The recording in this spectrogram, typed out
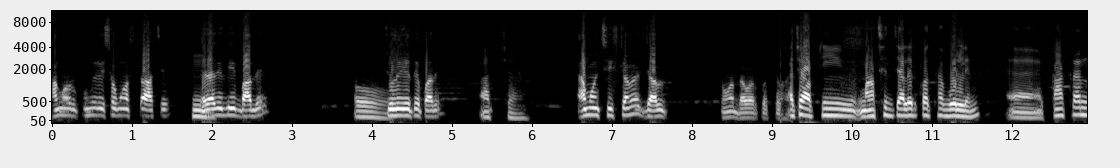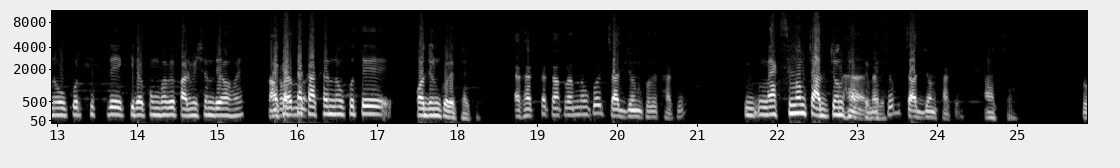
হাঙর কুমির এই সমস্ত আছে এরা যদি বাদে ও। চলে যেতে পারে। আচ্ছা। এমন সিস্টেমে জাল তোমার ব্যবহার করতে হয়। আচ্ছা আপনি মাছের জালের কথা বললেন কাঁকড়ার নৌকোর ক্ষেত্রে কীরকম ভাবে পারমিশন দেওয়া হয়? এক কাঁকড়ার একটা কাঁকড়ার নৌকোতে কজন করে থাকে? এক একটা কাঁকড়ার নৌকোয় চারজন করে থাকে। ম্যাক্সিমাম চারজন হ্যাঁ থাকতে পারে। ম্যাক্সিমাম চারজন থাকে। আচ্ছা। তো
